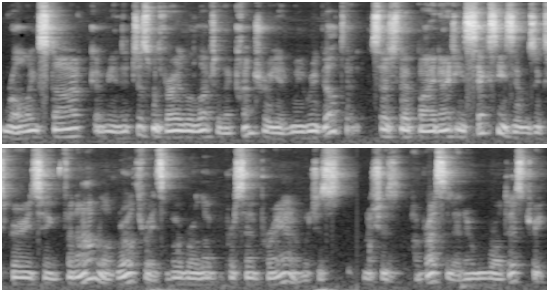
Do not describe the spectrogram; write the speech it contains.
rolling stock. I mean, it just was very little left in the country, and we rebuilt it such that by 1960s it was experiencing phenomenal growth rates of over 11% per annum, which is which is unprecedented in world history.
